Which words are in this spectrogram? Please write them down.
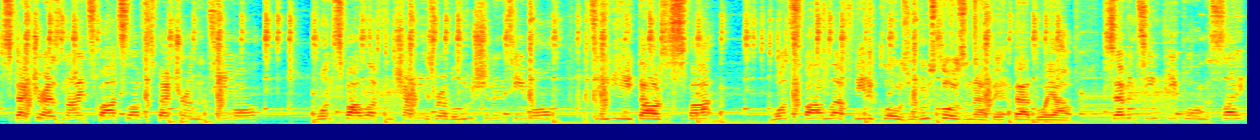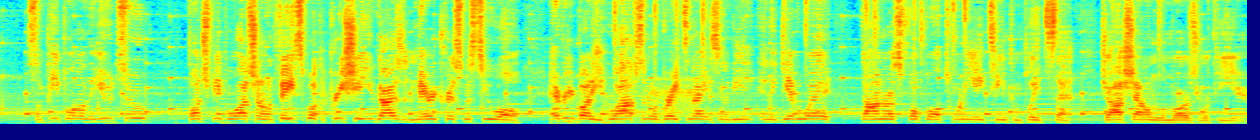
Spectra has nine spots left. Spectra on the Team All. One spot left in Chinese Revolution in Team All. That's $88 a spot. One spot left. Need a closer. Who's closing that ba- bad boy out? 17 people on the site. Some people on the YouTube. Bunch of people watching on Facebook. Appreciate you guys and Merry Christmas to you all. Everybody who hops into a break tonight is going to be in a giveaway. Donruss Football 2018 complete set. Josh Allen Lamar's rookie year.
